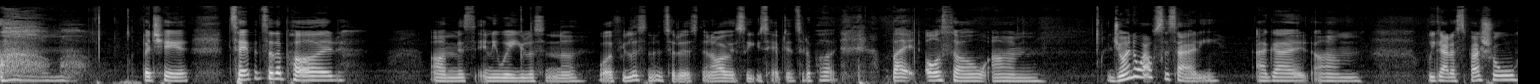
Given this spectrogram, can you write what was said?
Um, but yeah, tap into the pod um, it's anyway you listen to. Well, if you're listening to this, then obviously you tapped into the pod. But also, um, join the Wellth Society. I got um, we got a special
